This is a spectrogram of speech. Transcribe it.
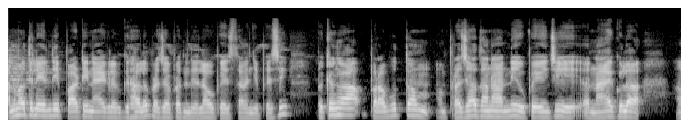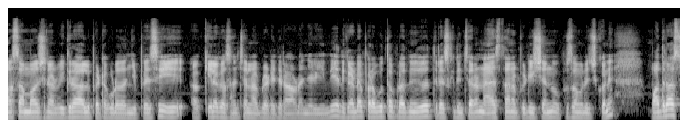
అనుమతి లేనిది పార్టీ నాయకుల విగ్రహాలు ప్రజాప్రతినిధులు ఎలా ఉపయోగిస్తారని చెప్పేసి ముఖ్యంగా ప్రభుత్వం ప్రజాధనాన్ని ఉపయోగించి నాయకుల సంబంధించిన విగ్రహాలు పెట్టకూడదని చెప్పేసి కీలక సంచలన అప్డేట్ అయితే రావడం జరిగింది. ఎందుకంటే ప్రభుత్వ ప్రతినిధులు తిరస్కరించారని న్యాయస్థానం పిటిషన్ను ఉపసంహరించుకొని మద్రాస్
